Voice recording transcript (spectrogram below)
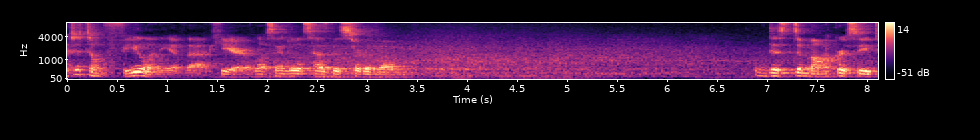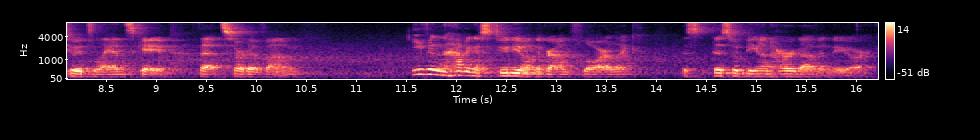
I just don't feel any of that here. Los Angeles has this sort of um, this democracy to its landscape that sort of um, even having a studio on the ground floor like this this would be unheard of in New York.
